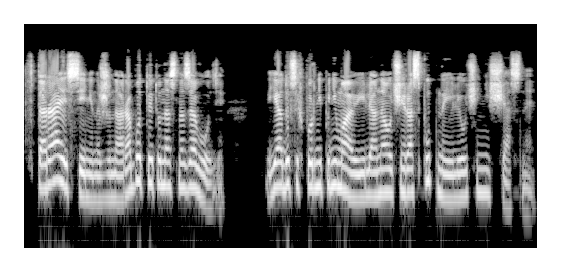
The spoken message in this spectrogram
Вторая Сенина жена работает у нас на заводе. Я до сих пор не понимаю, или она очень распутная, или очень несчастная.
